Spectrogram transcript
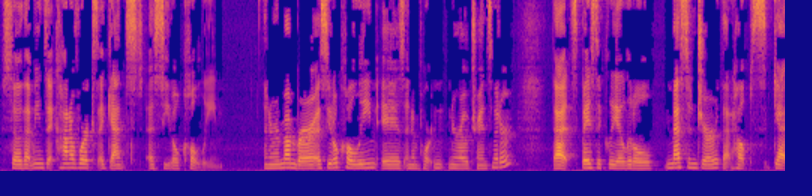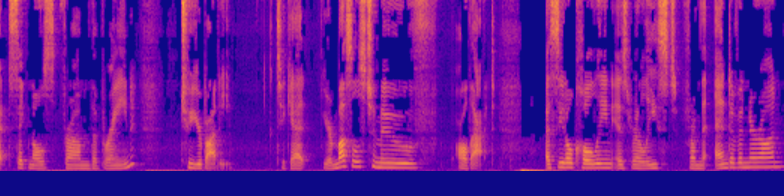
So that means it kind of works against acetylcholine. And remember, acetylcholine is an important neurotransmitter that's basically a little messenger that helps get signals from the brain to your body to get your muscles to move, all that. Acetylcholine is released from the end of a neuron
